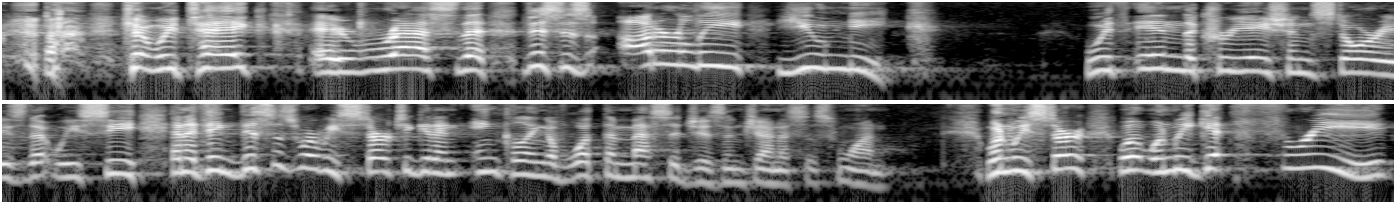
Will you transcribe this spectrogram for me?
Can we take a rest that this is utterly unique within the creation stories that we see? And I think this is where we start to get an inkling of what the message is in Genesis 1. When we start, when we get free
